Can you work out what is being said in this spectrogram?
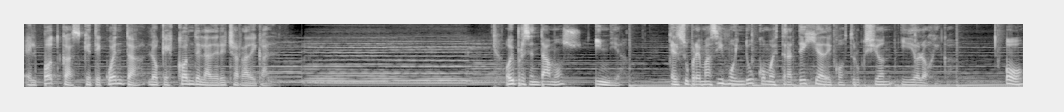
el podcast que te cuenta lo que esconde la derecha radical. Hoy presentamos India, el supremacismo hindú como estrategia de construcción ideológica. O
